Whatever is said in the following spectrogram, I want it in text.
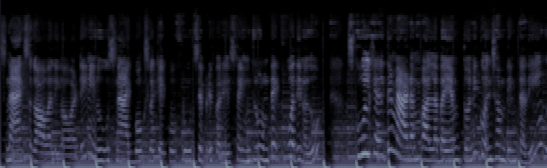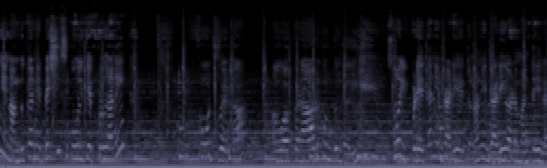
స్నాక్స్ కావాలి కాబట్టి నేను స్నాక్ బాక్స్ లకి ఎక్కువ ఫ్రూట్స్ ప్రిఫర్ చేస్తా. ఇంట్లో ఉంటే ఎక్కువ తినదు. స్కూల్కి వెళ్తే మేడం వాళ్ళ భయంతో కొంచెం తింటది. నేను అందుకని చెప్పేసి స్కూల్కి ఎప్పుడు కానీ ఫ్రూట్స్ పెడతా. అక్కడ ఆడుకుంటుంది. సో ఇప్పుడైతే నేను రెడీ అవుతున్నా. నేను రెడీ కావడం అంటే ఇలా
